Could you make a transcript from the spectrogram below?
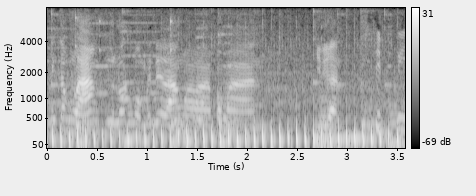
ไม่ต้องล้างคือรถผมไม่ได้ล้างมาประมาณกี่เดือนสิบปี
